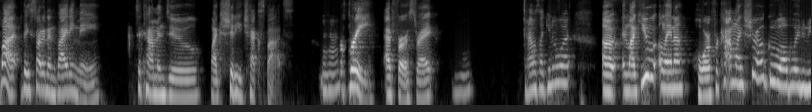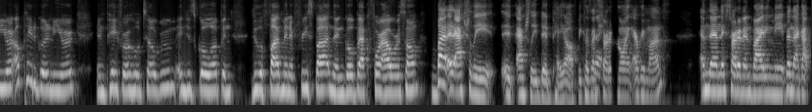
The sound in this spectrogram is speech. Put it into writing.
But they started inviting me to come and do like shitty check spots mm-hmm. for free at first, right? Mm-hmm. I was like, you know what? Uh, and like you, Elena, horror for I'm like, sure, I'll go all the way to New York. I'll pay to go to New York and pay for a hotel room and just go up and do a five minute free spot and then go back four hours home. But it actually, it actually did pay off because I right. started going every month, and then they started inviting me. Then I got,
